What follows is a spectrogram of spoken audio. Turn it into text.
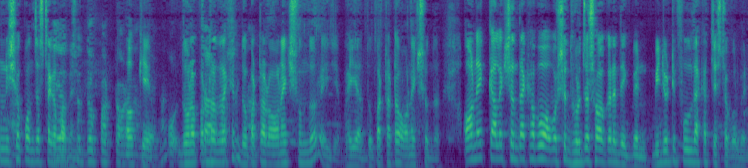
উনিশশো পঞ্চাশ টাকা পাবেন। ওকে হ্যাঁ? দোপাট্টা দেখেন দোপাট্টাটা অনেক সুন্দর। এই যে ভাইয়া দোপাট্টাটা অনেক সুন্দর। অনেক কালেকশন দেখাবো অবশ্যই ধৈর্য সহকারে দেখবেন। ভিডিওটি ফুল দেখার চেষ্টা করবেন।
